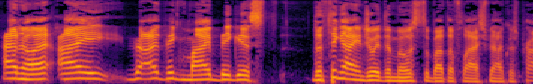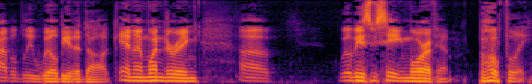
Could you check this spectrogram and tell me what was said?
I don't know. I, I, I think my biggest the thing I enjoyed the most about the flashback was probably Will be the dog, and I'm wondering, uh, we'll be seeing more of him, hopefully.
